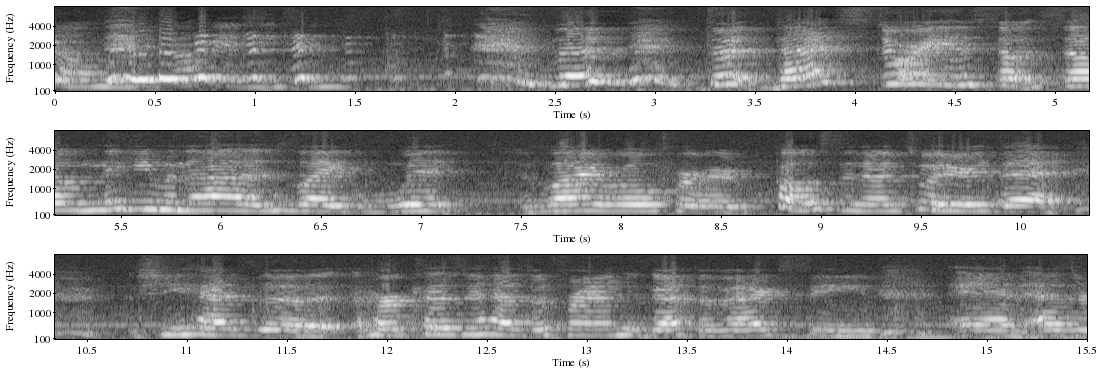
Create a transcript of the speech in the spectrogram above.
told me. Go ahead, Niecy. that, that, that story is so so Nicki Minaj like went viral for posting on Twitter that she has a her cousin has a friend who got the vaccine and as a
